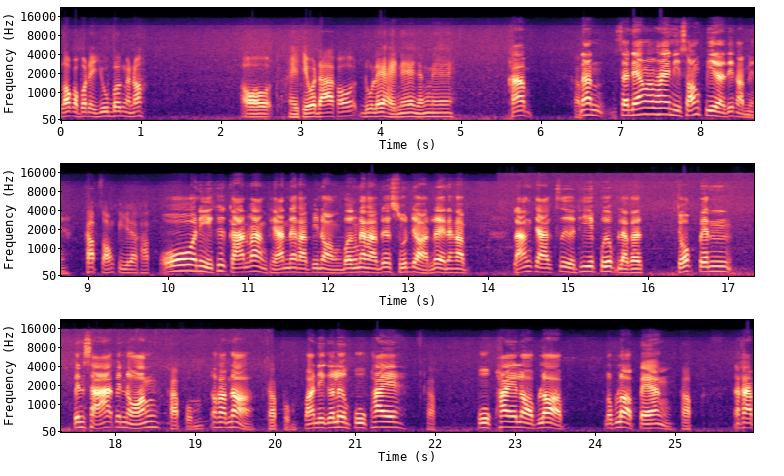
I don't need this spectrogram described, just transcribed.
เราก็บ่ได้อยู่เบิ่งกันเนาะเอาให้เทวดาเขาดูแลให้แน่หยังแน่ ครับ ครับ นั่นแสดงว่าภายนี่สองปีแล้วที่ครับนี่ครับสองปีแล้วครับ โอ้นี่คือการวางแผนนะครับ พี่น้องเบิ้งนะครับเด้อสุดยอดเลยนะครับ หลังจากซื้อที่ปุ๊บแล้วก็จกเป็นเป็นสาเป็นหนองครับผม เนาะครับเนาะครับผมวันนี้ก็เริ่มปลูกไผ่ครับ ปลูกไผ่รอบรอบรอบๆแปลงครับ นะครับ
